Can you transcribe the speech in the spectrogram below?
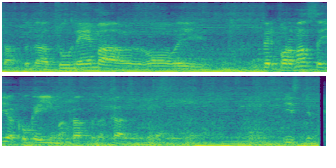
tako da tu nema ovaj, performansa iako ga ima, kako da kažem. Istina.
